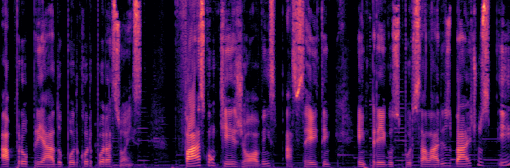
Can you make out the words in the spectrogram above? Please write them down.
apropriado por corporações faz com que jovens aceitem empregos por salários baixos e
